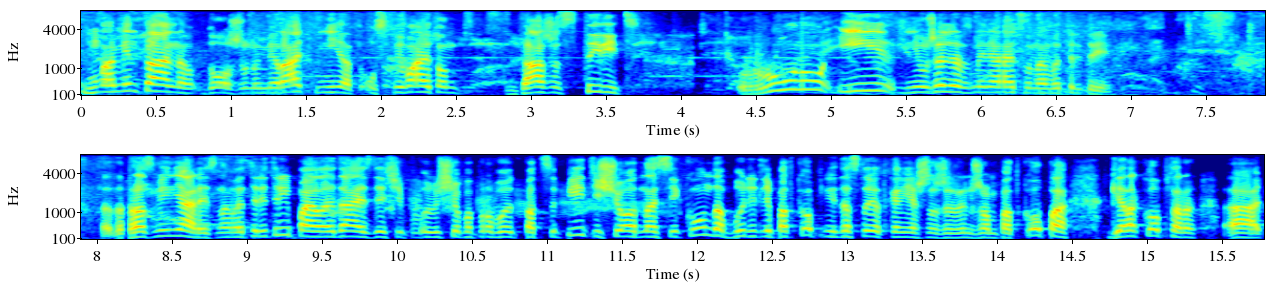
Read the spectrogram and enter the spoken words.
моментально должен умирать. Нет, успевает он даже стырить руну и неужели разменяется на В3-3? Разменялись на В3-3. Павел Эдай здесь еще попробует подцепить. Еще одна секунда. Будет ли подкоп? Не достает, конечно же, рейнджом подкопа. Герокоптер а,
